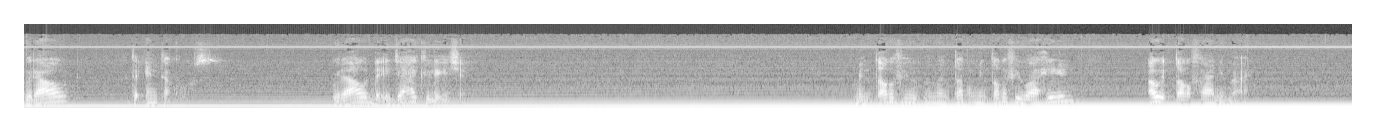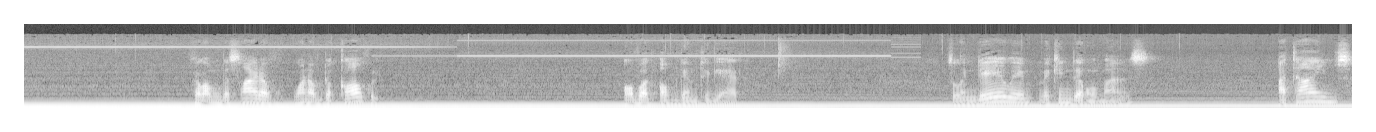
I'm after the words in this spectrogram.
without the intercourse without the ejaculation من طرف من طرف من طرف واحد Oh, it of anime. From the side of one of the couple, or both of them together. So when they were making the romance, at times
